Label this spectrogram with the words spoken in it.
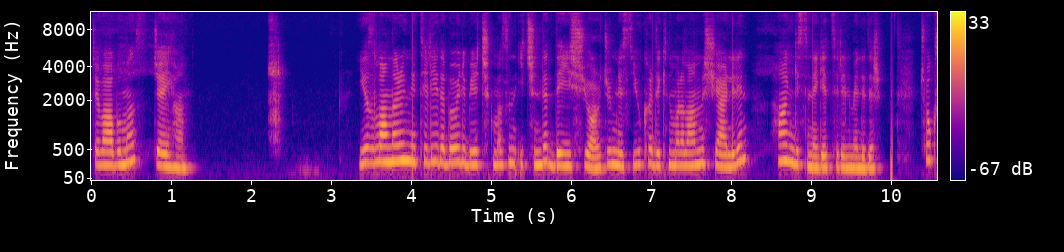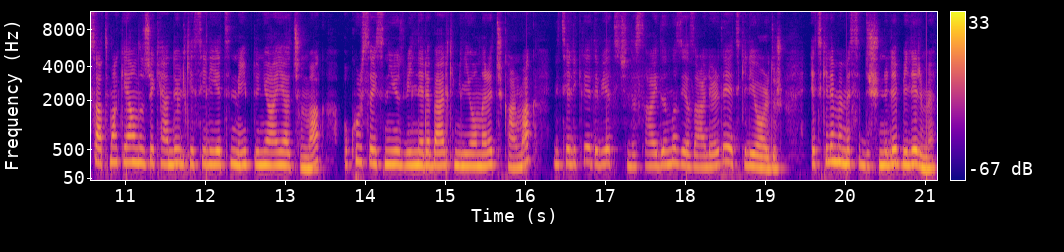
Cevabımız Ceyhan. Yazılanların niteliği de böyle bir çıkmasın içinde değişiyor. Cümlesi yukarıdaki numaralanmış yerlerin hangisine getirilmelidir? Çok satmak yalnızca kendi ülkesiyle yetinmeyip dünyaya açılmak, okur sayısını yüz binlere belki milyonlara çıkarmak, nitelikli edebiyat içinde saydığımız yazarları da etkiliyordur. Etkilememesi düşünülebilir mi?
